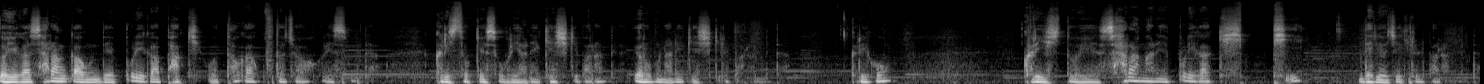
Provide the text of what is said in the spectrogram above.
너희가 사랑 가운데 뿌리가 박히고 터가 굳어져 그랬습니다. 그리스도께서 우리 안에 계시기 바랍니다. 여러분 안에 계시기를 바랍니다. 그리고 그리스도의 사랑 안에 뿌리가 깊이 내려지기를 바랍니다.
